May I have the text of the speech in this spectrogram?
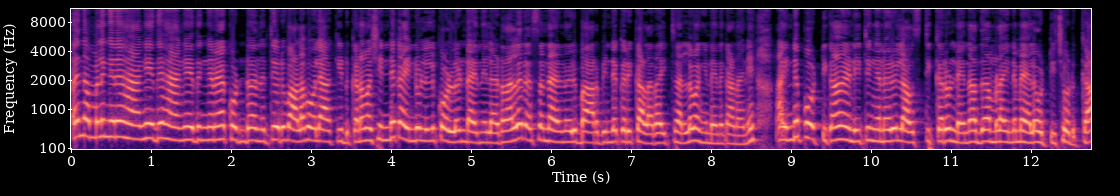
അത് നമ്മളിങ്ങനെ ഹാങ് ചെയ്ത് ഹാങ് ചെയ്ത് ഇങ്ങനെ കൊണ്ടുവന്നിട്ട് ഒരു വള പോലെ ആക്കി എടുക്കണം. പക്ഷെ എന്റെ കൈന്റെ ഉള്ളിൽ കൊള്ളുണ്ടായിരുന്നില്ല കേട്ടോ. നല്ല രസമുണ്ടായിരുന്നു. ഒരു ബാർബിന്റെ ഒക്കെ ഒരു കളറായിട്ട് നല്ല ഭംഗിയുണ്ടായിരുന്നു കാണാൻ. അതിന്റെ പൊട്ടിക്കാൻ വേണ്ടിയിട്ട് ഇങ്ങനെ ഒരു ലവ് സ്റ്റിക്കർ ഉണ്ടായിരുന്നു. അത് നമ്മൾ അതിന്റെ മേലെ ഒട്ടിച്ചു കൊടുക്കുക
